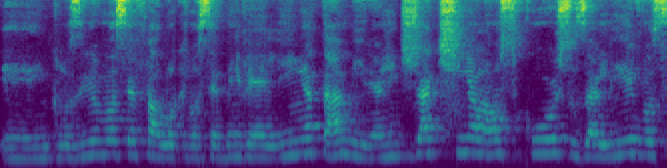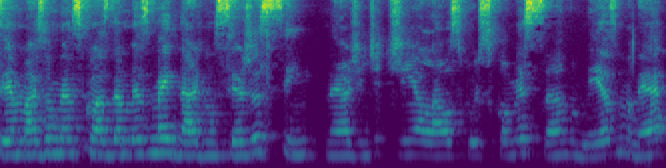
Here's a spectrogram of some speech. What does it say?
É, inclusive, você falou que você é bem velhinha, tá, Miriam? A gente já tinha lá os cursos ali, você é mais ou menos quase da mesma idade, não seja assim, né? A gente tinha lá os cursos começando mesmo, né?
